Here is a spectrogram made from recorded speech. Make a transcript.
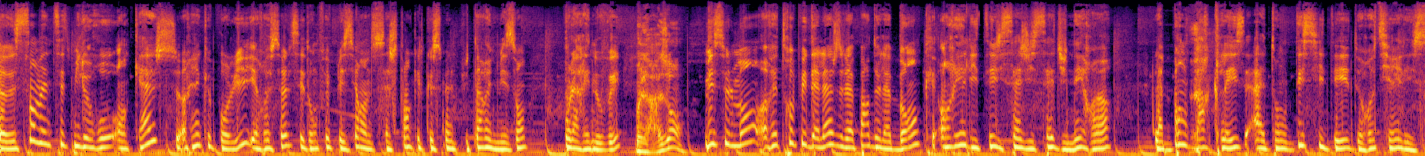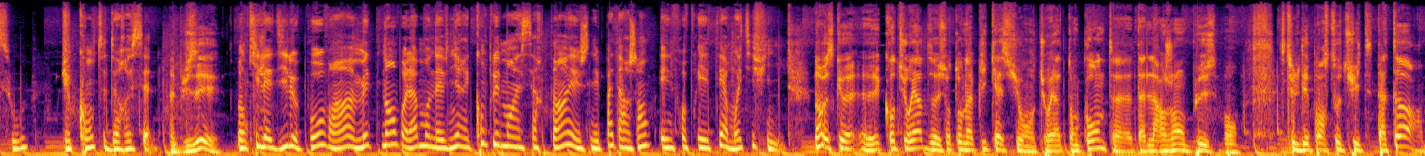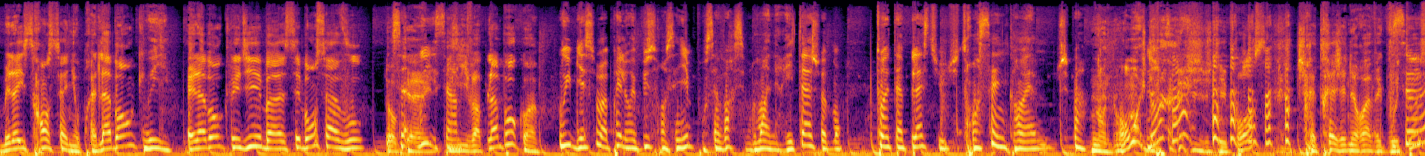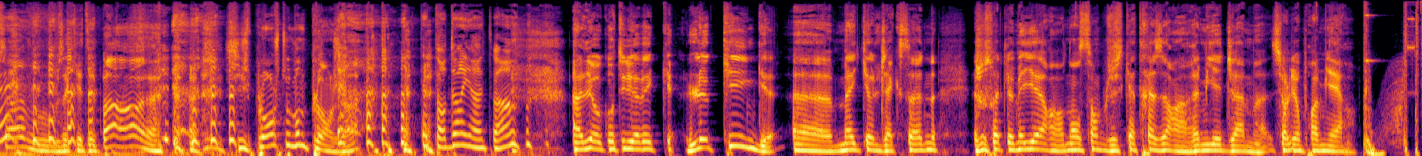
euh, 127 000 euros en cash, rien que pour lui. Et Russell s'est donc fait plaisir en s'achetant quelques semaines plus tard une maison pour la rénover. Vous avez raison. Mais seulement rétropédalage de la part de la banque. En réalité, il s'agissait d'une erreur. La banque Barclays a donc décidé de retirer les sous du compte de Russell. Abusé. Donc il a dit, le pauvre, hein, maintenant voilà, mon avenir est complètement incertain et je n'ai pas d'argent et une propriété à moitié finie. Non, parce que euh, quand tu regardes sur ton application, tu regardes ton compte, euh, t'as de l'argent en plus. Bon, si tu le dépenses tout de suite, t'as tort. Mais là, il se renseigne auprès de la banque. Oui. Et la banque lui dit, bah, c'est bon, c'est à vous. Donc, Ça- euh, oui, un- il y va plein pot, quoi. Oui, bien sûr, après il aurait pu se renseigner pour savoir si c'est vraiment un héritage. Bon, toi à ta place, tu, tu te renseignes quand même. Je sais pas. Non, non, moi je, Non, ça je dépense. Je serai très généreux avec vous tous, hein, vous vous inquiétez pas. hein. si je plonge, tout le monde plonge. Hein. T'as peur de rien, toi. hein Allez, on continue avec le King, euh, Michael Jackson. Je vous souhaite le meilleur en ensemble jusqu'à 13h, hein, Rémi et Jam sur Lyon Première.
